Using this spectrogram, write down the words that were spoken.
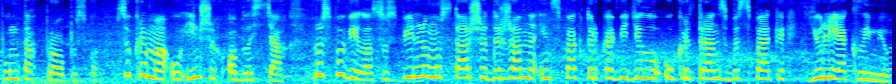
пунктах пропуску, зокрема у інших областях, розповіла Суспільному старша державна інспекторка відділу Укртрансбезпеки Юлія Климюк.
